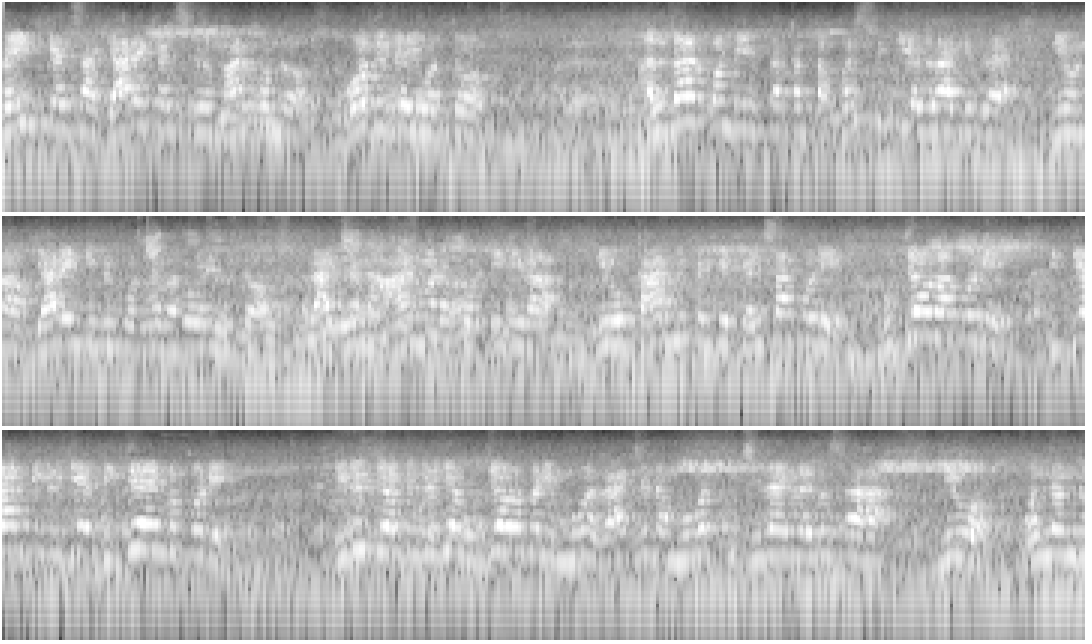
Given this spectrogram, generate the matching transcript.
ಪೇಂಟ್ ಕೆಲಸ ಗ್ಯಾರೇಜ್ ಕೆಲಸಗಳು ಮಾಡಿಕೊಂಡು ಓದಿದೆ ಇವತ್ತು. ಅಲ್ದಾಡ್ಕೊಂಡು ಇರ್ತಕ್ಕಂಥ ಪರಿಸ್ಥಿತಿ ಎದುರಾಗಿದ್ರೆ ನೀವು ನಾವು ಗ್ಯಾರಂಟಿಗಳು ಕೊಡ್ತೀವಿ ಅಂತ ಹೇಳ್ಬಿಟ್ಟು ರಾಜ್ಯನ ಹಾಳು ಮಾಡಕ್ಕೆ ಕೊಟ್ಟಿದ್ದೀರಾ ನೀವು ಕಾರ್ಮಿಕರಿಗೆ ಕೆಲಸ ಕೊಡಿ, ಉದ್ಯೋಗ ಕೊಡಿ, ವಿದ್ಯಾರ್ಥಿಗಳಿಗೆ ವಿದ್ಯೆಯನ್ನು ಕೊಡಿ. ನಿರುದ್ಯೋಗಿಗಳಿಗೆ ಉದ್ಯೋಗ ಕೊಡಿ. ಮೂವ ರಾಜ್ಯದ ಮೂವತ್ತು ಜಿಲ್ಲೆಗಳಲ್ಲೂ ಸಹ ನೀವು ಒಂದೊಂದು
